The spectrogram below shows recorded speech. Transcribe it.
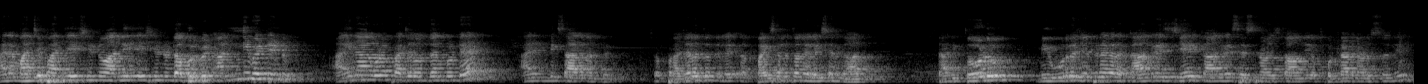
ఆయన మంచి పని చేసిండు అన్ని చేసిండు డబ్బులు పెట్టి అన్ని పెట్టిండు. అయినా కూడా ప్రజలు వద్దనుకుంటే ఆయన ఇంటికి సాగనంపారు సో ప్రజలతో పైసలతో ఎలక్షన్ కాదు. దానికి తోడు మీ ఊర్లో చెప్పినా కదా కాంగ్రెస్ జే కాంగ్రెస్ ఎస్ నడుస్తూ ఉంది కొట్లాట నడుస్తుంది.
